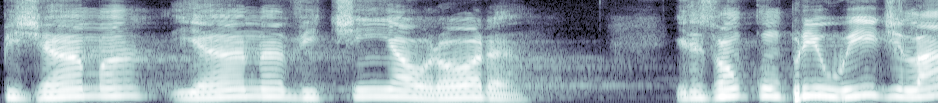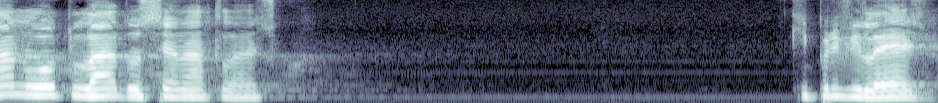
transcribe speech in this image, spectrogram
Pijama, Iana, Vitinho e Aurora. Eles vão cumprir o ID lá no outro lado do Oceano Atlântico. Que privilégio.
